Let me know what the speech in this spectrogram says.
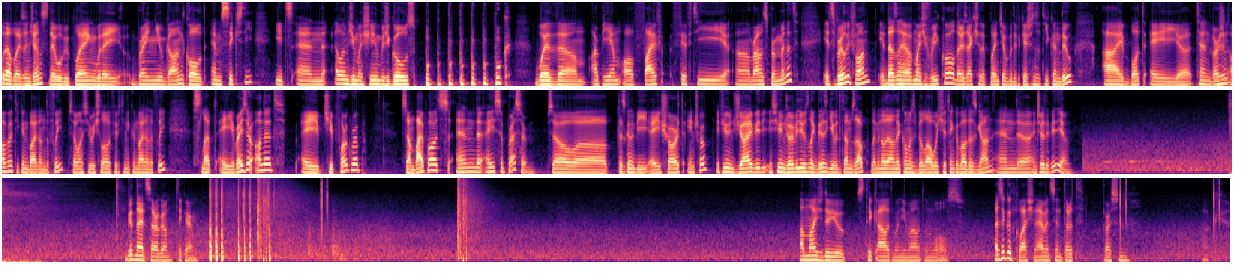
What up, ladies and gents? They will be playing with a brand new gun called M60. It's an LMG machine which goes pook, pook, pook, pook, pook, pook, pook, with um, RPM of 550 uh, rounds per minute. It's really fun. It doesn't have much recoil. There's actually plenty of modifications that you can do. I bought a uh, 10 version of it. You can buy it on the flea. So once you reach level 15, you can buy it on the flea. Slapped a razor on it, a cheap foregrip, some bipods, and a suppressor. So uh, there's gonna be a short intro. If you enjoy vid- if you enjoy videos like this, give it a thumbs up. Let me know down in the comments below what you think about this gun, and uh, enjoy the video. Good night, Sargo. Take care. How much do you stick out when you mount on walls? That's a good question. I haven't seen third person. Fuck.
